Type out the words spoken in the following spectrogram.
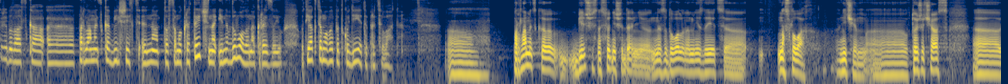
Скажіть, будь ласка, е, парламентська більшість надто самокритична і невдоволена кризою. От як в цьому випадку діяти, працювати? Е, Парламентська більшість на сьогоднішній день не задоволена, мені здається, на словах нічим. Е, В той же час е,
